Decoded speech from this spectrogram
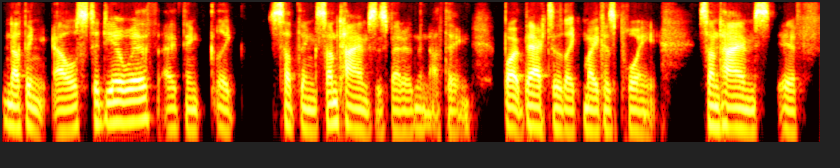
nothing else to deal with i think like something sometimes is better than nothing. But back to like micah's point sometimes if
